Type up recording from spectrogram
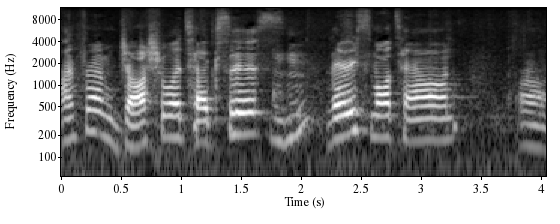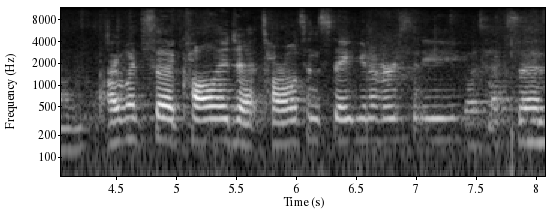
I'm from Joshua, Texas. Mm-hmm. Very small town. Um, I went to college at Tarleton State University, Texas.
